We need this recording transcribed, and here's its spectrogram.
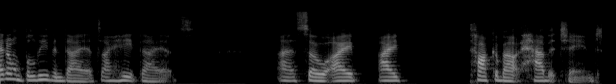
I don't believe in diets. I hate diets. Uh, so I I talk about habit change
